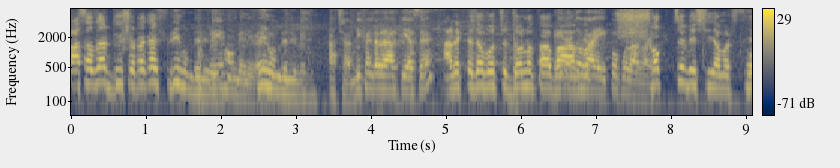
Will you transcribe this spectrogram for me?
পাঁচ হাজার দুইশো টাকায় free home free delivery free home delivery আচ্ছা ডিফেন্ডার আর কি আছে? আরেকটা যাব হচ্ছে জনতা বা এটা তো আমি ভাই পপুলার ভাই। সবচেয়ে বেশি আমার ও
